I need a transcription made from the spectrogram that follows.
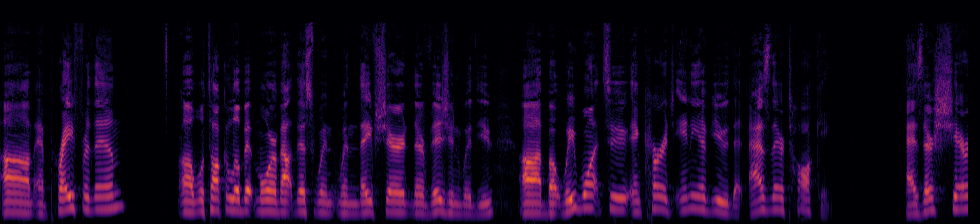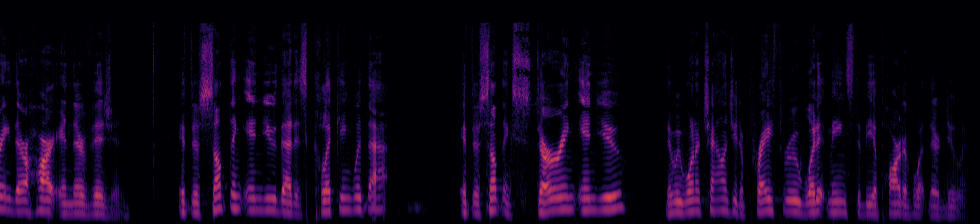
um, and pray for them. Uh, we'll talk a little bit more about this when, when they've shared their vision with you. Uh, but we want to encourage any of you that as they're talking, as they're sharing their heart and their vision, if there's something in you that is clicking with that, if there's something stirring in you, then we want to challenge you to pray through what it means to be a part of what they're doing.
